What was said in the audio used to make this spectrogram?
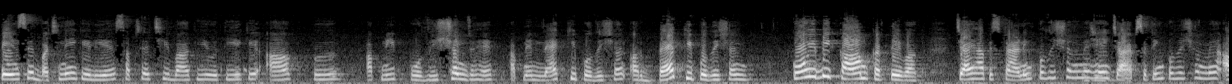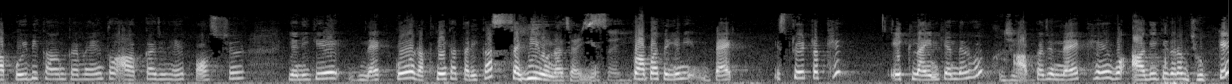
पेन से बचने के लिए सबसे अच्छी बात ये होती है कि आप अपनी पोजीशन जो है अपने नेक की पोजीशन और बैक की पोजीशन कोई भी काम करते वक्त चाहे आप स्टैंडिंग पोजीशन में हैं चाहे आप सिटिंग पोजीशन में आप कोई भी काम कर रहे हैं तो आपका जो है पॉस्चर यानी कि नेक को रखने का तरीका सही होना चाहिए। प्रॉपर यानी बैक स्ट्रेट रखें एक लाइन के अंदर हो। आपका जो नेक है वो आगे की तरफ़ झुक के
